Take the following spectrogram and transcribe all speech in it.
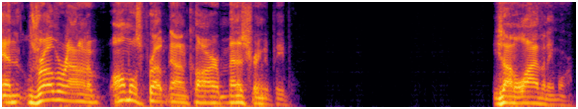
and drove around in an almost broke down car ministering to people. He's not alive anymore.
